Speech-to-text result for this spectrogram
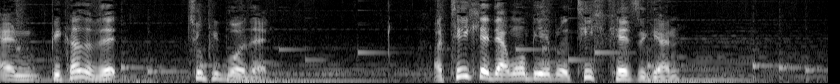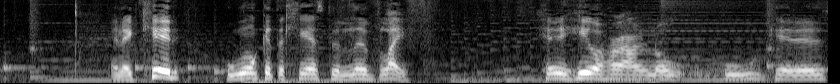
and because of it, two people are dead. A teacher that won't be able to teach kids again, and a kid who won't get the chance to live life. He, or her, I don't know who the kid is,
